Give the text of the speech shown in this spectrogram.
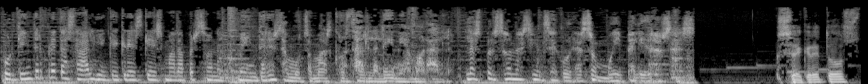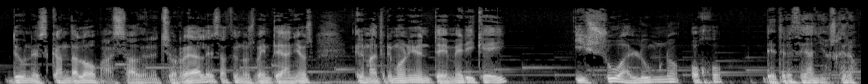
¿Por qué interpretas a alguien que crees que es mala persona? Me interesa mucho más cruzar la línea moral. Las personas inseguras son muy peligrosas. Secretos de un escándalo basado en hechos reales. Hace unos 20 años, el matrimonio entre Mary Kay y su alumno, ojo, de 13 años, Jero.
